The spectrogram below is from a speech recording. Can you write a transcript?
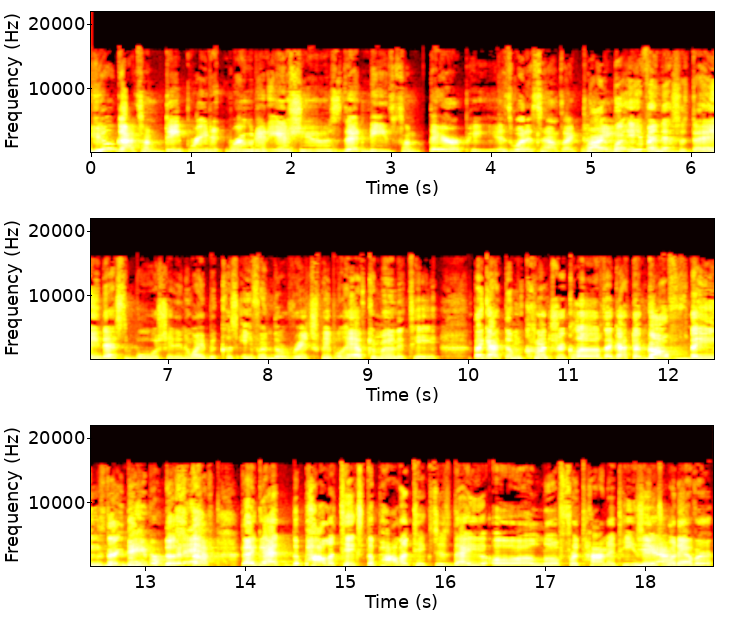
you got some deep rooted issues that need some therapy is what it sounds like right me. but even that's the thing that's bullshit anyway because even the rich people have community. They got them country clubs they got the golf things they do the stuff. they got the politics the politics is they uh little fraternities yeah. and whatever.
